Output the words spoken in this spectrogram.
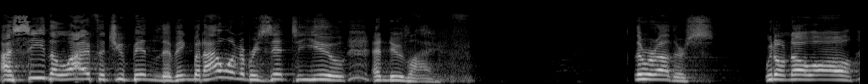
I see the life that you've been living, but I want to present to you a new life. There were others. We don't know all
